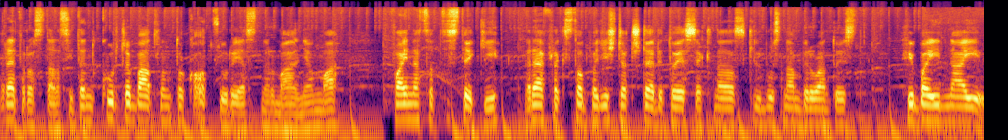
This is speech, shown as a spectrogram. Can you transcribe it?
Retro Stars. I ten kurczę Batland to kocur jest normalnie. On ma fajne statystyki. Reflex 124 to jest jak na Skill Boost Number One, to jest chyba i naj...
